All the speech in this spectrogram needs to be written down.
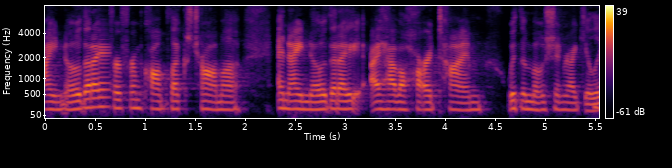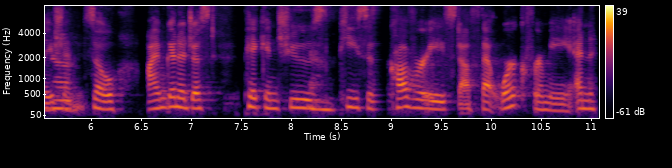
I know that I suffer from complex trauma and I know that I I have a hard time with emotion regulation. Yeah. So I'm going to just pick and choose yeah. pieces recovery stuff that work for me. And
